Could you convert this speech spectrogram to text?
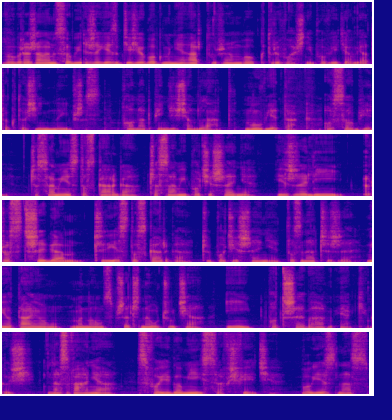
Wyobrażałem sobie, że jest gdzieś obok mnie Artur Rimbaud, który właśnie powiedział, ja to ktoś inny i przez ponad 50 lat mówię tak o sobie. Czasami jest to skarga, czasami pocieszenie, jeżeli rozstrzygam, czy jest to skarga, czy pocieszenie, to znaczy, że miotają mną sprzeczne uczucia i potrzeba jakiegoś nazwania swojego miejsca w świecie, bo jest nas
